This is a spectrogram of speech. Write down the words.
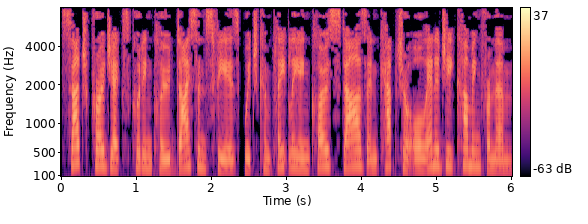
Such projects could include Dyson spheres, which completely enclose stars and capture all energy coming from them.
